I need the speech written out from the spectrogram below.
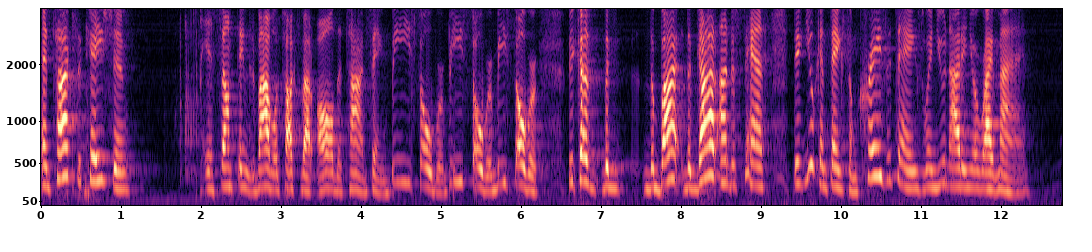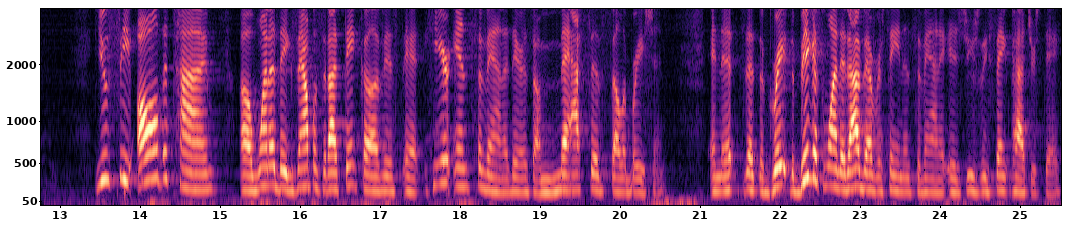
Intoxication is something the Bible talks about all the time, saying, be sober, be sober, be sober. Because the, the, the God understands that you can think some crazy things when you're not in your right mind. You see all the time, uh, one of the examples that I think of is that here in Savannah, there's a massive celebration. And that, the, great, the biggest one that I've ever seen in Savannah is usually St. Patrick's Day.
